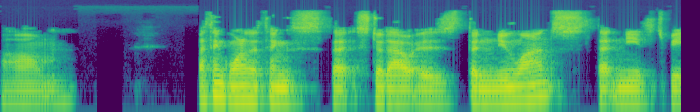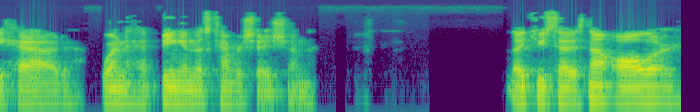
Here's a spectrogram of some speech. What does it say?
Um, I think one of the things that stood out is the nuance that needs to be had when being in this conversation. Like you said, it's not all or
